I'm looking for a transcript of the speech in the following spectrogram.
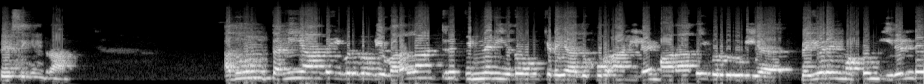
பேசுகின்றான். அதுவும் தனியாக இவர்களுடைய வரலாற்று பின்னணி எதுவும் கிடையாது குர்ஆனிலே. மாறாக இவர்களுடைய பெயரை மட்டும் இரண்டே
